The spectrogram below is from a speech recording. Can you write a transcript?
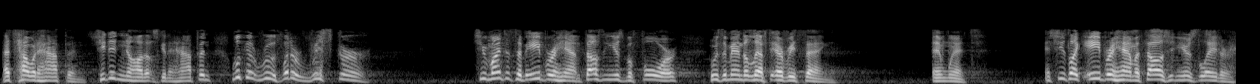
That's how it happened. She didn't know how that was going to happen. Look at Ruth. What a risker. She reminds us of Abraham, thousand years before, who was a man that left everything and went. And she's like Abraham a thousand years later.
